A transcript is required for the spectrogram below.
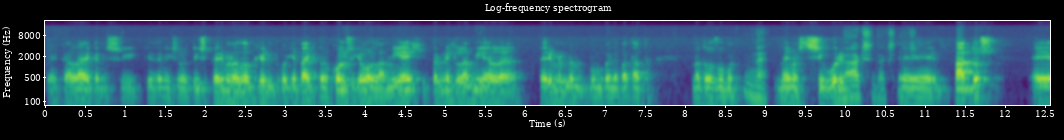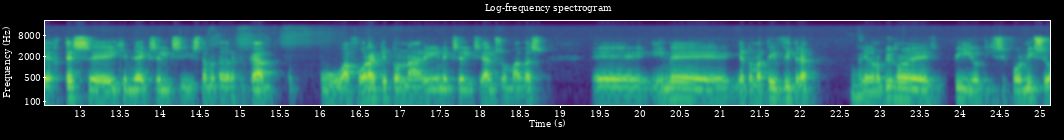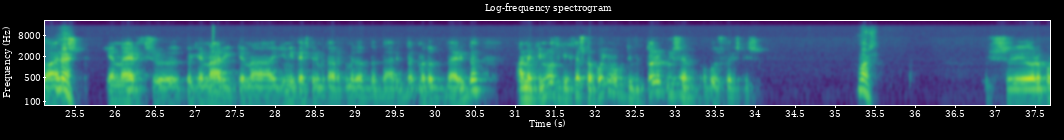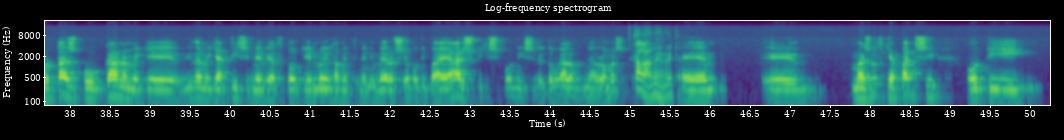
Ε, καλά έκανες και δεν έχεις ρωτήσει. Περίμενα να δω ποιο είναι το πακετάκι. Το κόλλησε και εγώ. Λαμία έχει. Πρέπει να έχει λαμία, αλλά περίμενα να μην πούμε καμιά πατάτα. Να το δούμε. Ναι. Να είμαστε σίγουροι. Εντάξει, εντάξει. εντάξει. Ε, πάντως, ε, χτες ε, είχε μια εξέλιξη στα μεταγραφικά που αφορά και τον Άρη, είναι εξέλιξη άλλης ομάδας. Ε, είναι για τον Ματέι Βίντρα, Ναι. για τον οποίο είχαμε πει ότι είχε συμφωνήσει ο Άρης για να έρθει στο- το Γενάρη και να γίνει η δεύτερη μεταγραφή μετά τον Τανταρίντα. Με τον Τανταρίντα. Ανακοινώθηκε χθες το απόγευμα από τη Βικτόρια Πλιζέν, ο ποδοσφαιριστής. Μάλιστα. Σε ρεπορτάζ που κάναμε και είδαμε γιατί συνέβη αυτό και ενώ είχαμε την ενημέρωση από την ΠΑΕ, άρεσε ότι είχε συμφωνήσει, δεν το βγάλαμε από το μυαλό μας. Καλά, ναι, εννοείται. Ε, ε, μας δόθηκε απάντηση ότι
